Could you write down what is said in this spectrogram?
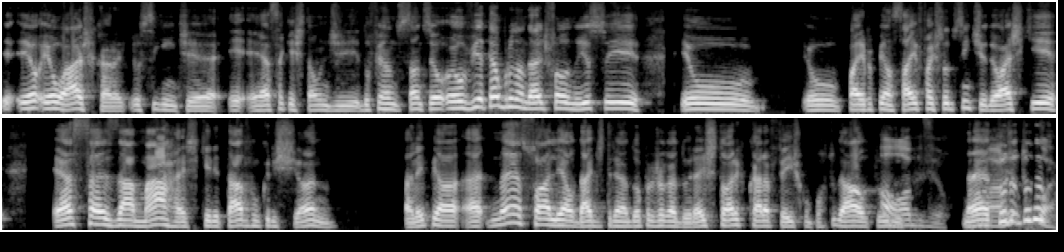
Eu, eu acho, cara, o seguinte, é, é, é essa questão de, do Fernando Santos. Eu, eu vi até o Bruno Andrade falando isso e eu, eu parei para pensar e faz todo sentido. Eu acho que essas amarras que ele tava com o Cristiano além não é só a lealdade de treinador para jogador, é a história que o cara fez com Portugal, tudo. Óbvio. Né? Óbvio, tudo, tudo,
